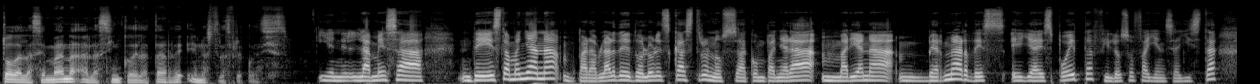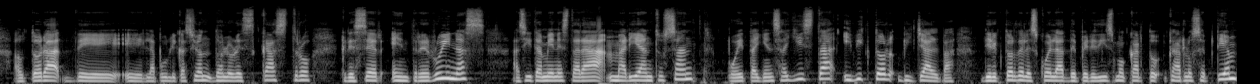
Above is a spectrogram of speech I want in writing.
toda la semana a las 5 de la tarde en nuestras frecuencias. Y en la mesa de esta mañana, para hablar de Dolores Castro, nos acompañará Mariana Bernardes. Ella es poeta, filósofa y ensayista, autora de eh, la publicación Dolores Castro, Crecer entre Ruinas. Así también estará Marianne Toussaint, poeta y ensayista, y Víctor Villalba, director de la Escuela de Periodismo Carto Carlos Septiem.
